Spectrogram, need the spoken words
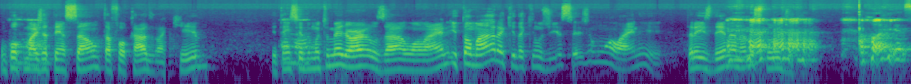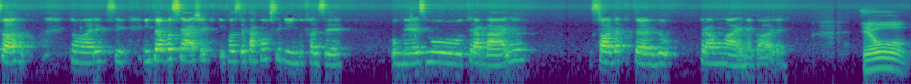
um pouco uhum. mais de atenção, estar tá focado naquilo. E tem uhum. sido muito melhor usar o online. E tomara que daqui uns dias seja um online 3D na Nano Studio. Olha só. Tomara que sim. Então você acha que você está conseguindo fazer o mesmo trabalho, só adaptando para online agora? Eu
